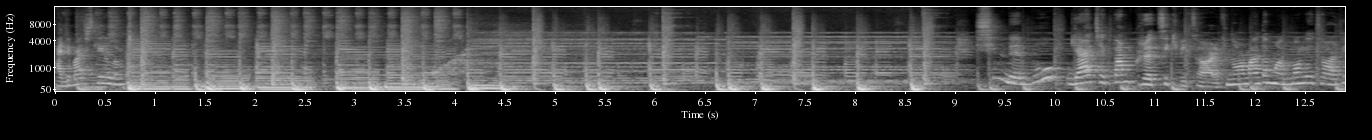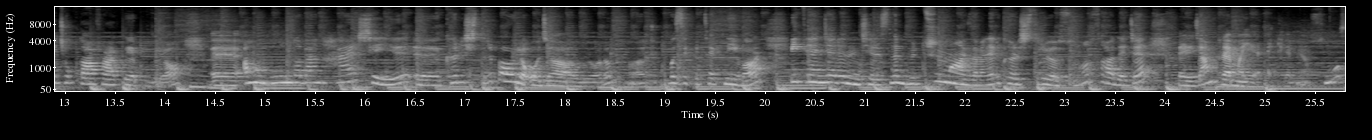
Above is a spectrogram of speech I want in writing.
Hadi başlayalım. Şimdi gerçekten pratik bir tarif. Normalde magnolia tarifi çok daha farklı yapılıyor. Ee, ama bunda ben her şeyi e, karıştırıp öyle ocağa alıyorum. Ee, çok basit bir tekniği var. Bir tencerenin içerisinde bütün malzemeleri karıştırıyorsunuz. Sadece vereceğim kremayı eklemiyorsunuz.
